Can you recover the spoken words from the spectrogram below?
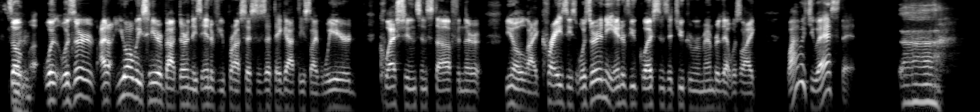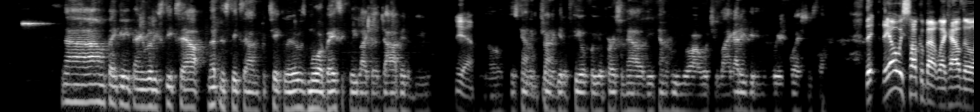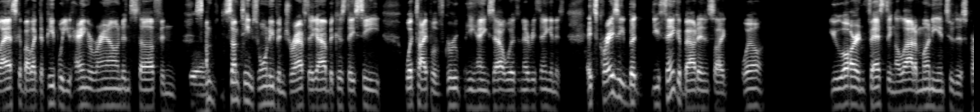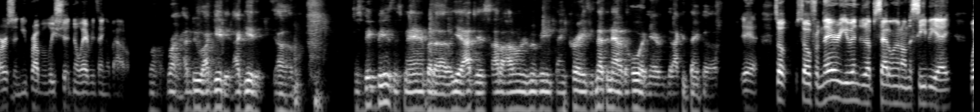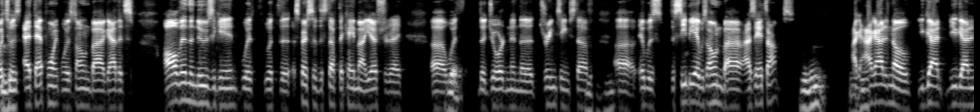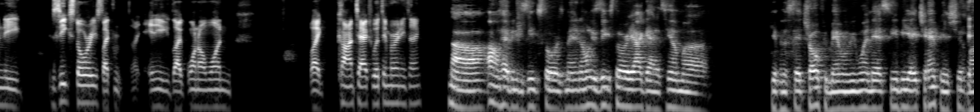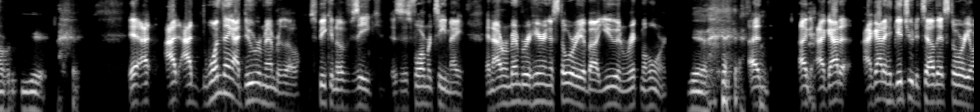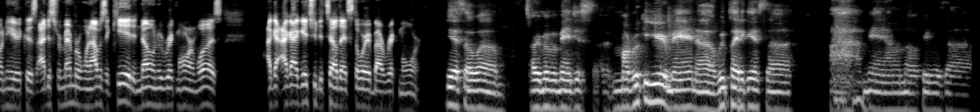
so uh, was was there? I don't, you always hear about during these interview processes that they got these like weird questions and stuff, and they're you know like crazy. Was there any interview questions that you can remember that was like, why would you ask that? Uh, nah, I don't think anything really sticks out. Nothing sticks out in particular. It was more basically like a job interview. Yeah. You know, just kind of trying to get a feel for your personality, kind of who you are, what you like. I didn't get any weird questions. So. They they always talk about like how they'll ask about like the people you hang around and stuff, and yeah. some some teams won't even draft a guy because they see what type of group he hangs out with and everything, and it's it's crazy. But you think about it, it's like, well, you are investing a lot of money into this person. You probably should know everything about them. Right, I do. I get it. I get it. Um, it's big business, man. But uh, yeah, I just I don't I don't remember anything crazy, nothing out of the ordinary that I can think of. Yeah. So so from there, you ended up settling on the CBA, which mm-hmm. was at that point was owned by a guy that's all in the news again with with the especially the stuff that came out yesterday uh, with the Jordan and the Dream Team stuff. Mm-hmm. Uh, it was the CBA was owned by Isiah Thomas. Mm-hmm. I, mm-hmm. I got to know you got you got any Zeke stories like from like, any like one on one like contact with him or anything? No, nah, I don't have any Zeke stories, man. The only Zeke story I got is him uh, giving us that trophy, man, when we won that CBA championship my rookie year. yeah, I, I, I, one thing I do remember though, speaking of Zeke, is his former teammate, and I remember hearing a story about you and Rick Mahorn. Yeah, I, I, I gotta, I gotta get you to tell that story on here because I just remember when I was a kid and knowing who Rick Mahorn was, I got I got to get you to tell that story about Rick Moore. Yeah, so um, I remember, man, just uh, my rookie year, man. Uh, we played against, uh, ah, man, I don't know if it was uh,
